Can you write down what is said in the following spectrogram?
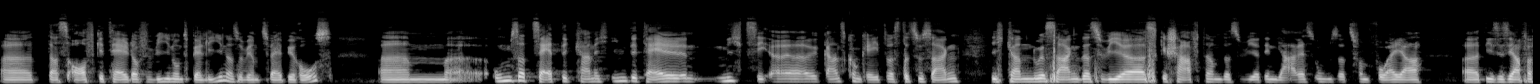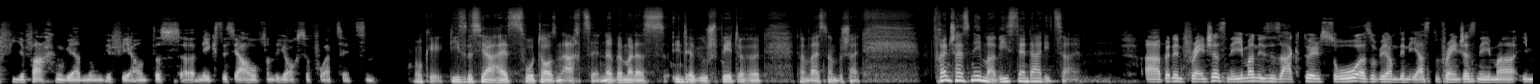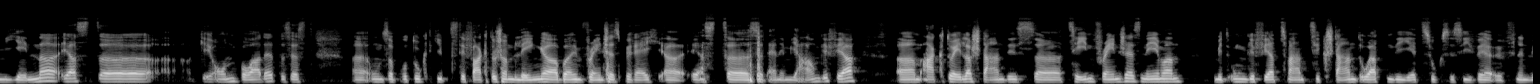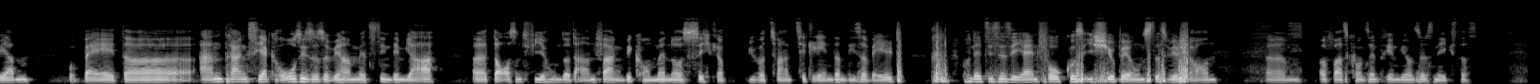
Äh, das aufgeteilt auf Wien und Berlin. Also wir haben zwei Büros. Ähm, umsatzseitig kann ich im Detail nicht äh, ganz konkret was dazu sagen. Ich kann nur sagen, dass wir es geschafft haben, dass wir den Jahresumsatz vom Vorjahr äh, dieses Jahr vervierfachen werden ungefähr und das äh, nächstes Jahr hoffentlich auch so fortsetzen. Okay, dieses Jahr heißt 2018. Ne? Wenn man das Interview später hört, dann weiß man Bescheid. Franchise-Nehmer, wie ist denn da die Zahl? Äh, bei den Franchise-Nehmern ist es aktuell so, also wir haben den ersten Franchise-Nehmer im Jänner erst äh, geonboardet. Das heißt, äh, unser Produkt gibt es de facto schon länger, aber im Franchise-Bereich äh, erst äh, seit einem Jahr ungefähr. Ähm, aktueller Stand ist äh, zehn Franchise-Nehmern mit ungefähr 20 Standorten, die jetzt sukzessive eröffnen werden, wobei der Andrang sehr groß ist. Also wir haben jetzt in dem Jahr 1400 Anfragen bekommen aus, ich glaube, über 20 Ländern dieser Welt. Und jetzt ist es eher ein Fokus-Issue bei uns, dass wir schauen, ähm, auf was konzentrieren wir uns als nächstes.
